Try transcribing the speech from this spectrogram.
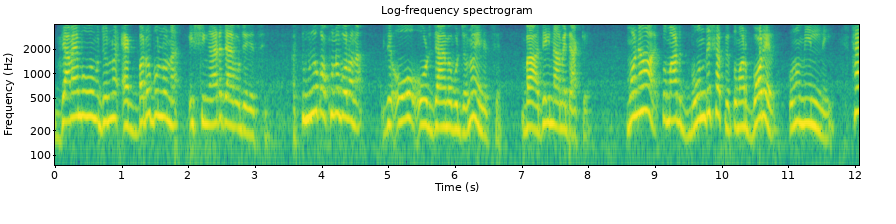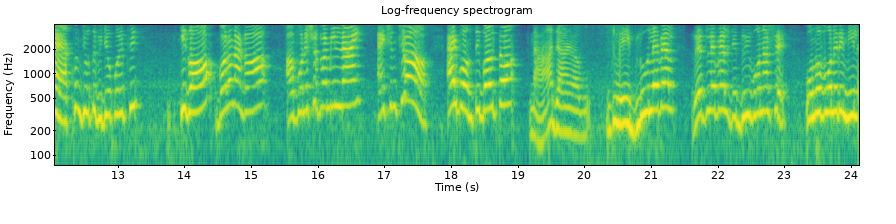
জামাই জামাইবাবুর জন্য একবারও বলল না, এই সিঙ্গারাটা জামাইবাবু এনেছি। আর তুমিও কখনো বলো না যে ও ওর জামাইবাবুর জন্য এনেছে বা যেই নামে ডাকে। মনে হয় তোমার বোনদের সাথে, তোমার বরের কোনো মিল নেই। হ্যাঁ এখন যেহেতু ভিডিও করেছি, কি গ? বলো না গ। আমার বোনের সাথে তোমার মিল নাই? এই শুনছো? এই বোন, তুই বলতো? না জামাইবাবু কিন্তু এই ব্লু লেভেল রেড লেভেল যে দুই বোন আসে কোনো বোনেরই মিল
